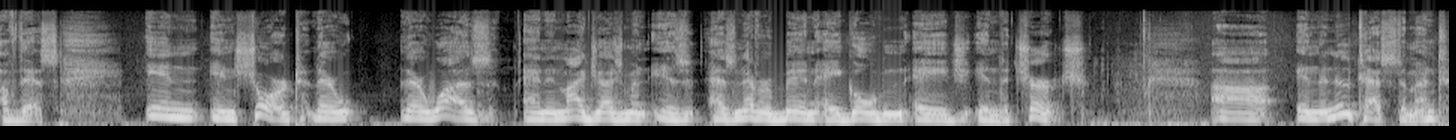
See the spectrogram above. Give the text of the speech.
of this. In in short, there there was, and in my judgment, is has never been a golden age in the church. Uh, in the New Testament,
